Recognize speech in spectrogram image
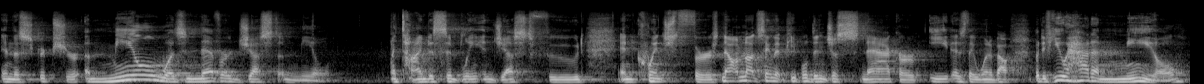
in the scripture, a meal was never just a meal a time to simply ingest food and quench thirst. Now, I'm not saying that people didn't just snack or eat as they went about, but if you had a meal,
